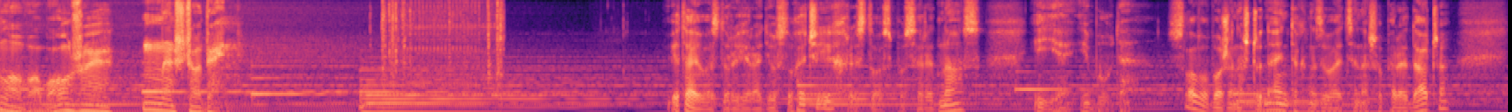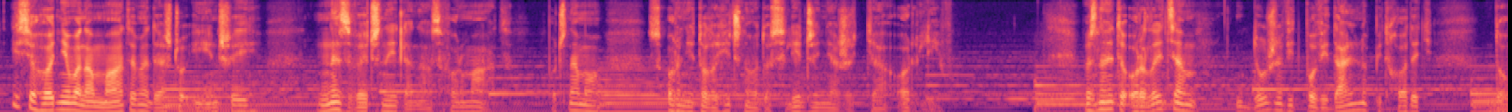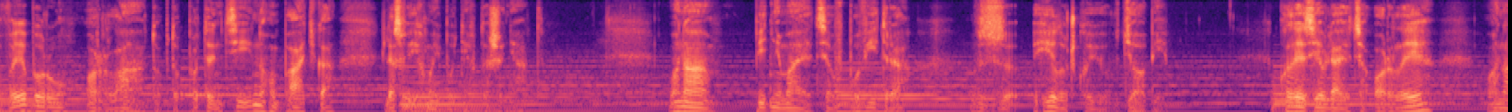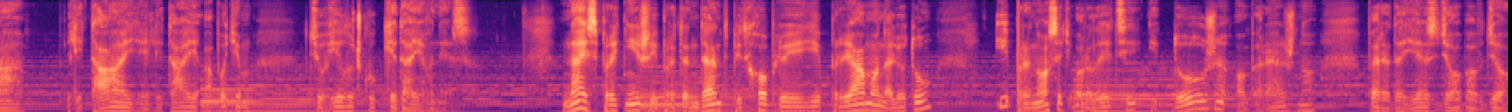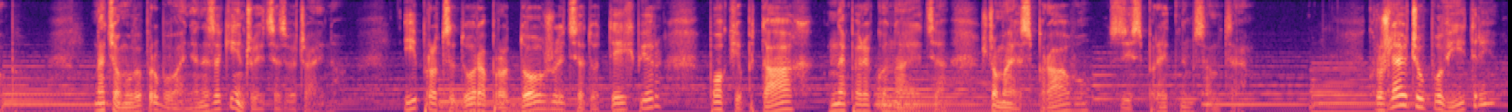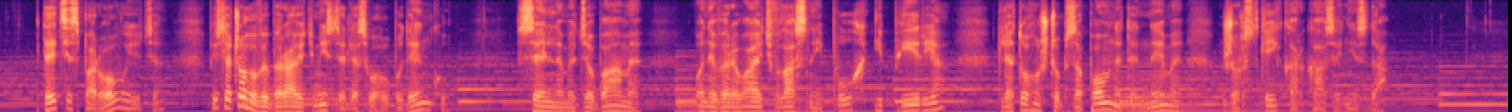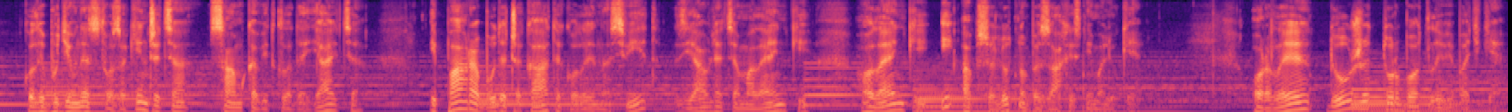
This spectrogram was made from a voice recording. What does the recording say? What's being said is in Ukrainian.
Слово Боже на щодень. Вітаю вас, дорогі радіослухачі! Христос посеред нас і є, і буде. Слово Боже на щодень, так називається наша передача. І сьогодні вона матиме дещо інший, незвичний для нас формат. Почнемо з орнітологічного дослідження життя орлів. Ви знаєте, орлиця дуже відповідально підходить до вибору орла, тобто потенційного батька для своїх майбутніх пташенят. Вона піднімається в повітря з гілочкою в дзьобі. Коли з'являються орли, вона літає, літає, а потім цю гілочку кидає вниз. Найспритніший претендент підхоплює її прямо на льоту і приносить орлиці і дуже обережно передає з дзьоба в дзьоб. На цьому випробування не закінчується, звичайно. І процедура продовжується до тих пір, поки птах не переконається, що має справу зі спритним самцем. Кружляючи в повітрі, птиці спаровуються, після чого вибирають місце для свого будинку. Сильними дзьобами вони виривають власний пух і пір'я для того, щоб заповнити ними жорсткий каркас гнізда. Коли будівництво закінчиться, самка відкладе яйця, і пара буде чекати, коли на світ з'являться маленькі, голенькі і абсолютно беззахисні малюки. Орли дуже турботливі батьки.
